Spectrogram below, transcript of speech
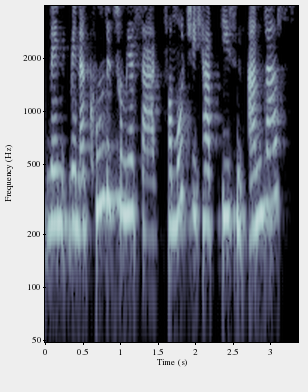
wenn, wenn ein Kunde zu mir sagt, Frau Motsch, ich habe diesen Anlass,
